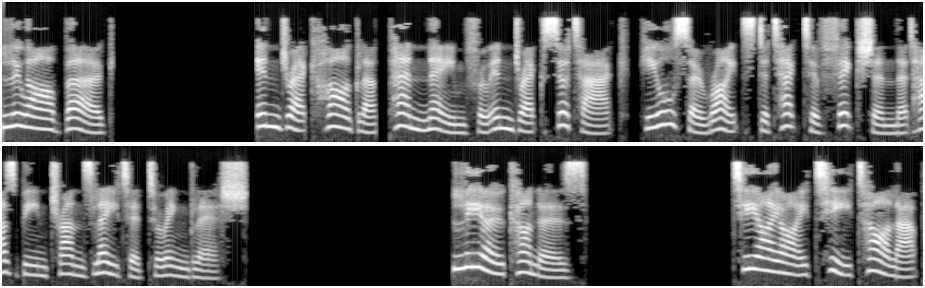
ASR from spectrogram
Luar Berg Indrek Hargla, pen name for Indrek Sutak, he also writes detective fiction that has been translated to English. Leo Kunnas TIIT Tarlap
